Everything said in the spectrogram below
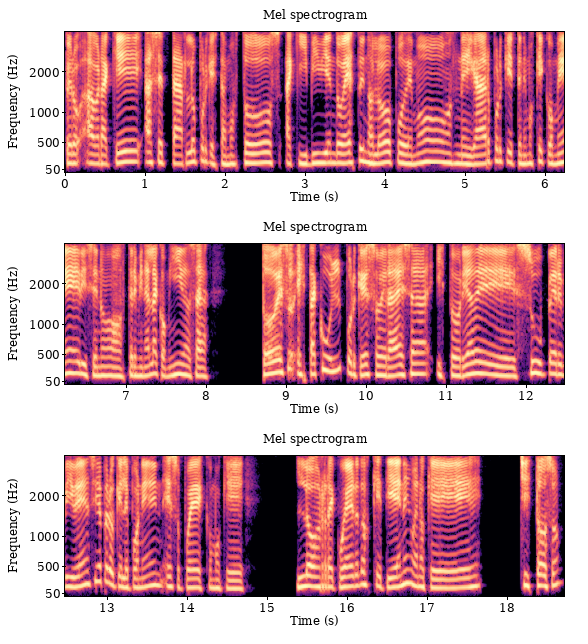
pero habrá que aceptarlo porque estamos todos aquí viviendo esto y no lo podemos negar porque tenemos que comer y se nos termina la comida. O sea, todo eso está cool porque eso era esa historia de supervivencia, pero que le ponen eso, pues como que los recuerdos que tienen, bueno, que es chistoso,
